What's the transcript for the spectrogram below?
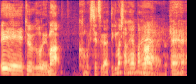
えー、ということでまあこの季節がやってきましたねやっぱね、はいえ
